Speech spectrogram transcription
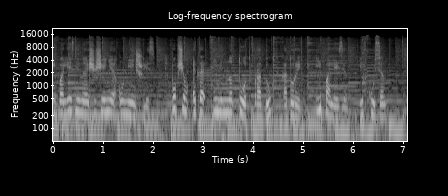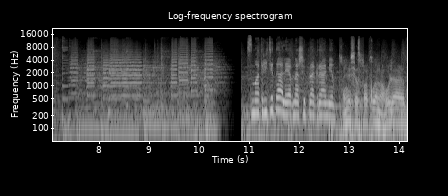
и болезненные ощущения уменьшились. В общем, это именно тот продукт, который и полезен, и вкусен. Смотрите далее в нашей программе. Они все спокойно гуляют,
